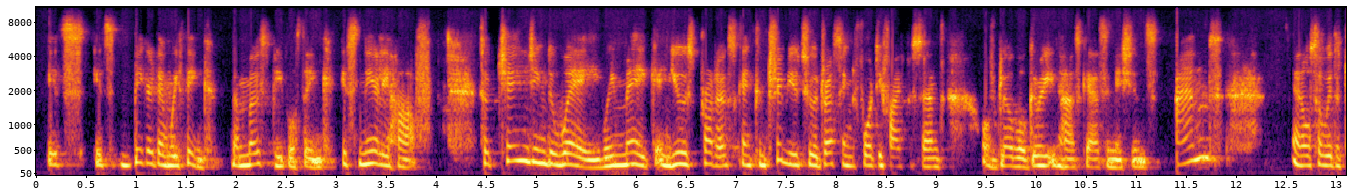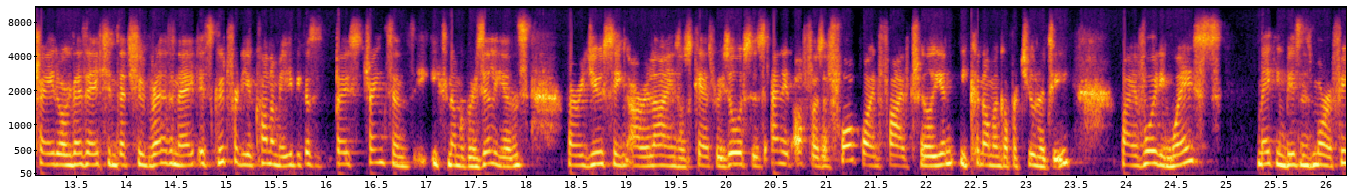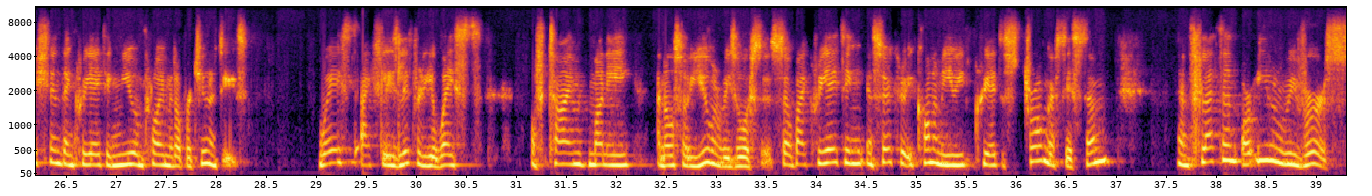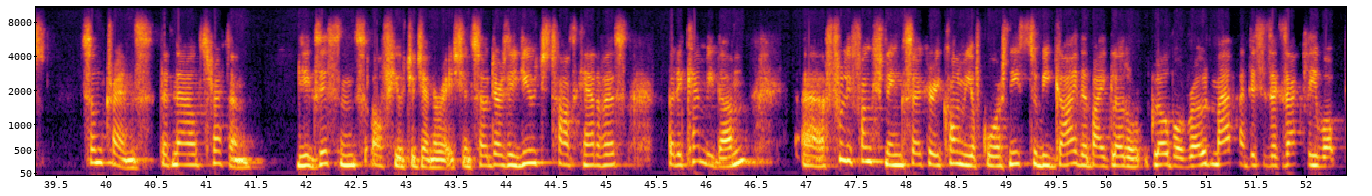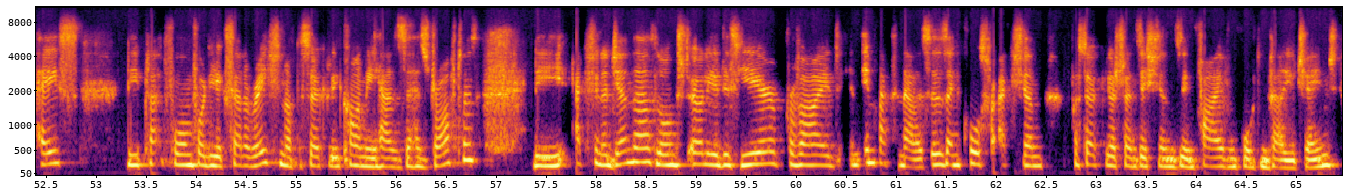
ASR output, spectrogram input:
it's it's bigger than we think, than most people think. It's nearly half. So changing the way we make and use products can contribute to addressing 45% of global greenhouse gas emissions. And and also with the trade organizations that should resonate, it's good for the economy because it both strengthens economic resilience by reducing our reliance on scarce resources and it offers a 4.5 trillion economic opportunity by avoiding waste, making business more efficient and creating new employment opportunities. Waste actually is literally a waste of time, money, and also human resources. So by creating a circular economy, we create a stronger system and flatten or even reverse some trends that now threaten the existence of future generations. So there's a huge task ahead of us, but it can be done. Uh, fully functioning circular economy, of course, needs to be guided by global, global roadmap, and this is exactly what PACE the platform for the acceleration of the circular economy has, has drafted. The action agendas launched earlier this year provide an impact analysis and calls for action for circular transitions in five important value chains.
